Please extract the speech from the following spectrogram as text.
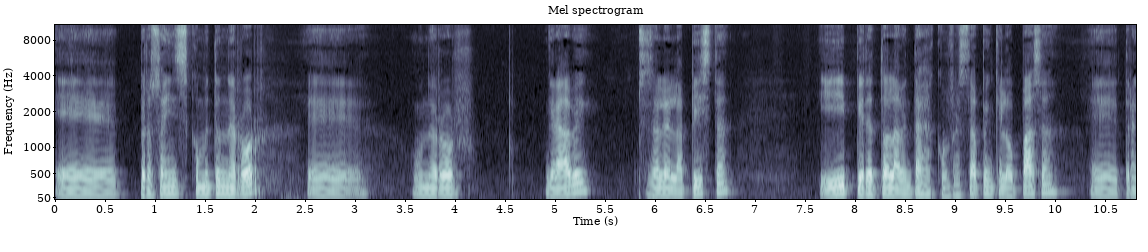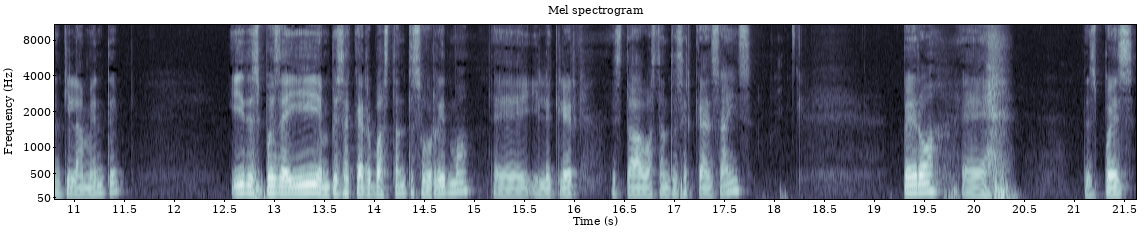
Eh, pero Sainz comete un error, eh, un error grave, se sale de la pista y pierde toda la ventaja con Verstappen que lo pasa eh, tranquilamente. Y después de ahí empieza a caer bastante su ritmo y Leclerc estaba bastante cerca de Sainz. Pero después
